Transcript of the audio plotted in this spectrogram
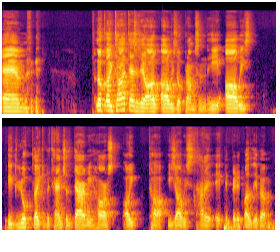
um, look, I thought Desert always looked promising. He always he looked like a potential Derby horse. I thought he's always had a, a, a bit of quality about him,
